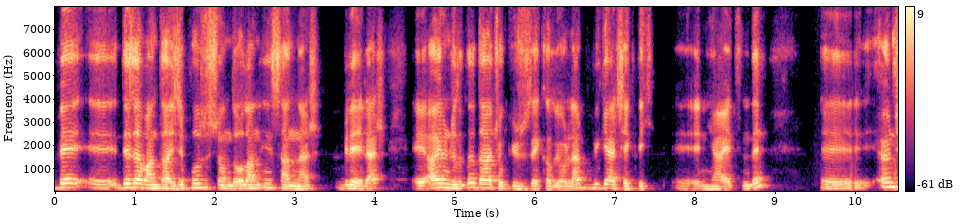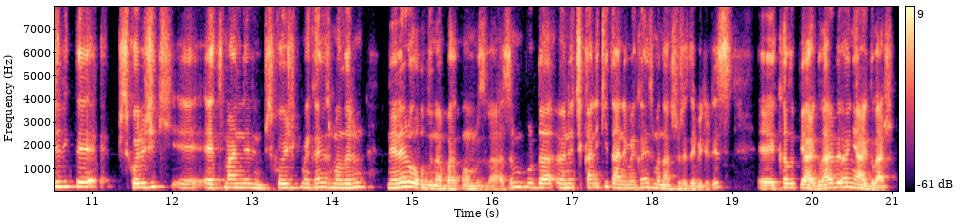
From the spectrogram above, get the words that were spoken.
ve e, dezavantajlı pozisyonda olan insanlar, bireyler e, ayrımcılıkla daha çok yüz yüze kalıyorlar. Bu bir gerçeklik e, nihayetinde. E, öncelikle psikolojik e, etmenlerin, psikolojik mekanizmaların neler olduğuna bakmamız lazım. Burada öne çıkan iki tane mekanizmadan söz edebiliriz. E, kalıp yargılar ve ön yargılar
